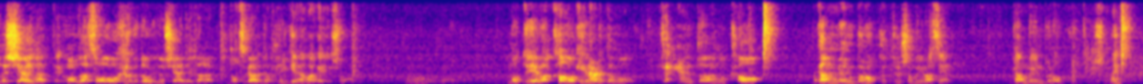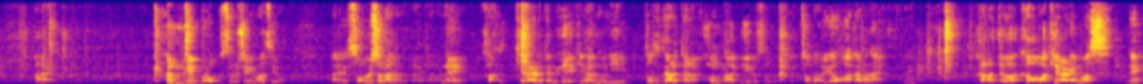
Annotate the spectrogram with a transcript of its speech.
で試合になって今度は総合格闘技の試合出たらどつかれても平気なわけでしょ、うん、もっと言えば顔を切られてもガーンとあの顔顔面ブロックっていう人もいません。顔面ブロックっていう人ね。はい。顔面ブロックする人いますよ、はい、そういう人なんかいたらね切られても平気なのにとつかれたらこんなアピールするってちょっとようわからないですね。空手は顔は蹴られます。ね。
